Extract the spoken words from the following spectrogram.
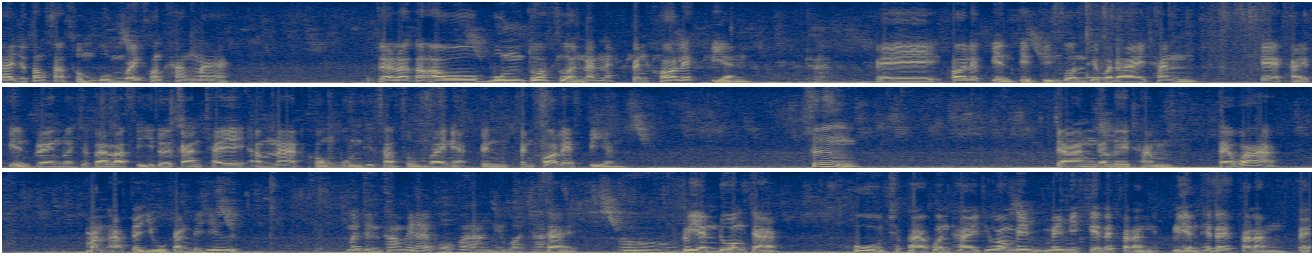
ได้จะต้องสะสมบุญไว้ค่อนข้างมาก แล้วเราต้องเอาบุญตัวส่วนนั้นน่ะเป็นข้อแลกเปลี่ยนครับไปข้อแลกเปลี่ยนติดสินบนเทวดาให้ท่านแก้ไขเปลี่ยนแปลงดวงชะตาราศีโดยการใช้อำนาจของบุญที่สะสมไว้เนี่ย เป็นเป็นข้อแลกเปลี่ยน ซึ่งอาจารย์ก็เลยทำแต่ว่ามันอาจจะอยู่กันไม่ยืดไม่ถึงทำไม่ได้ผัวฝรั่งนี่บอกอาจารย์ใช่อ๋อเปลี่ยนดวงจาก คู่ชะตาคนไทยที่ว่าไม่ไม่มีเกณฑ์ได้ฝรั่งเนี่ยเปลี่ยนให้ได้ฝรั่ง แต่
